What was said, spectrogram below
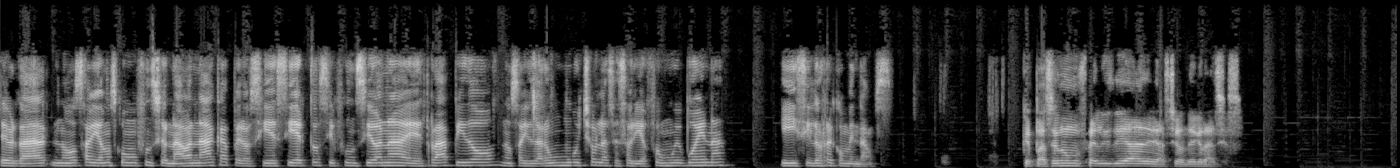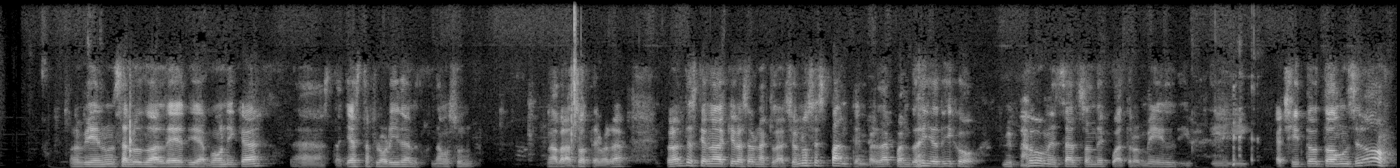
De verdad, no sabíamos cómo funcionaba NACA, pero sí es cierto, sí funciona, es rápido, nos ayudaron mucho, la asesoría fue muy buena y sí los recomendamos. Que pasen un feliz día de acción de gracias. Muy bien, un saludo a Led y a Mónica, hasta allá hasta Florida, les mandamos un, un abrazote, ¿verdad? Pero antes que nada quiero hacer una aclaración, no se espanten, ¿verdad? Cuando ella dijo, mi pago mensual son de cuatro mil y, cachito, todo el mundo dice, oh,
